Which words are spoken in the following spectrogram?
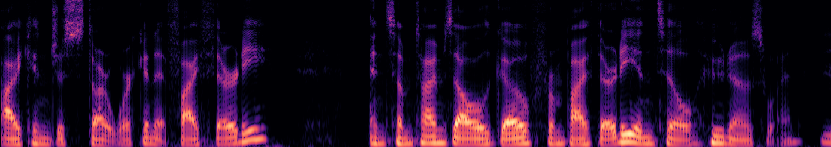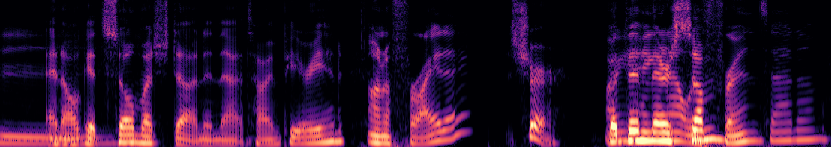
I can just start working at five thirty, and sometimes I'll go from five thirty until who knows when, and I'll get Mm. so much done in that time period. on a friday Sure, but then there's some friends adam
